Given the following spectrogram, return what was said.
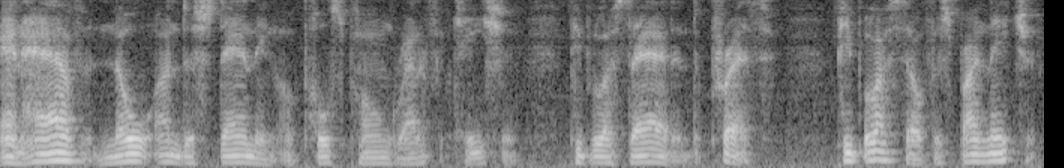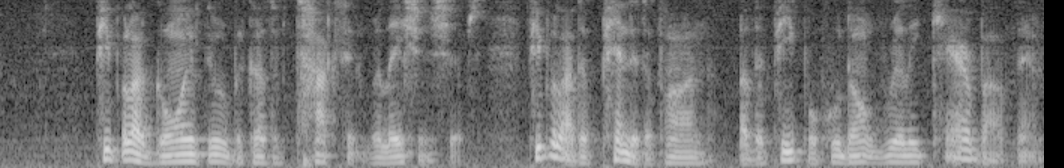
and have no understanding of postponed gratification. People are sad and depressed. People are selfish by nature. People are going through because of toxic relationships. People are dependent upon other people who don't really care about them.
